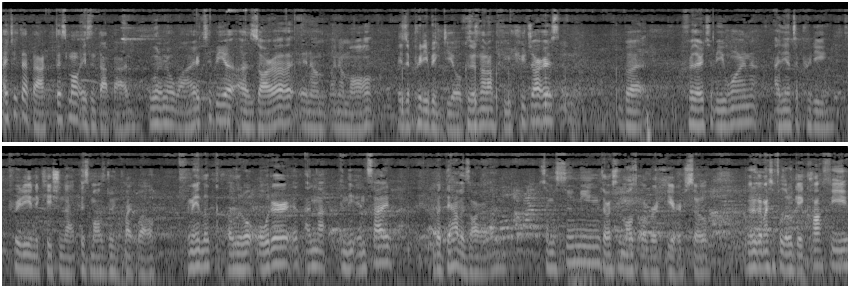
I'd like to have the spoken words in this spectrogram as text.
I take that back. This mall isn't that bad. You wanna know why? To be a, a Zara in a, in a mall is a pretty big deal because there's not a huge, huge Zara's, but for there to be one, I think that's a pretty, pretty indication that this mall is doing quite well. It may look a little older and not in the inside, but they have a Zara. So I'm assuming the rest of the mall is over here. So I'm gonna get myself a little gay coffee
